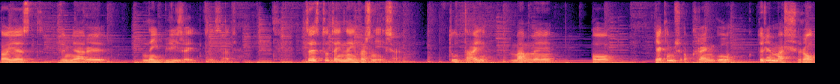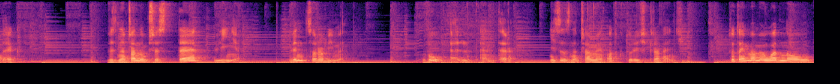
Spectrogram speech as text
to jest wymiary najbliżej w zasadzie. Co jest tutaj najważniejsze? Tutaj mamy po jakimś okręgu, który ma środek wyznaczany przez te linie. Więc co robimy? WL, Enter i zaznaczamy od którejś krawędzi. Tutaj mamy ładną,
